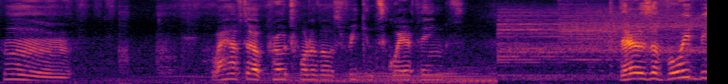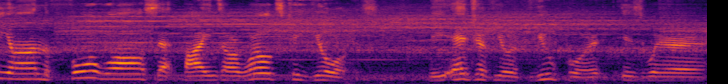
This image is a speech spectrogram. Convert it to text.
Hmm. Do I have to approach one of those freaking square things? There is a void beyond the four walls that binds our worlds to yours. The edge of your viewport is where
